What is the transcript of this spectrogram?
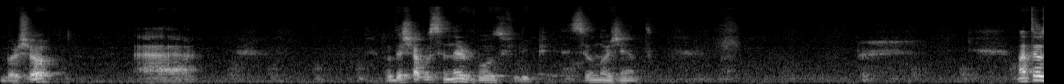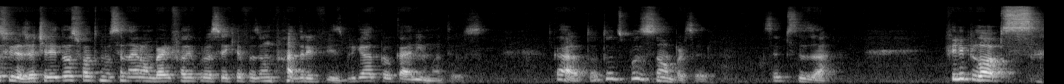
Broxou? Ah. Vou deixar você nervoso, Felipe, seu nojento. Matheus Filho, já tirei duas fotos com você na Ironberg e falei pra você que ia fazer um Padre Fiz. Obrigado pelo carinho, Matheus. Cara, tô à tua disposição, parceiro. Se precisar. Felipe Lopes.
